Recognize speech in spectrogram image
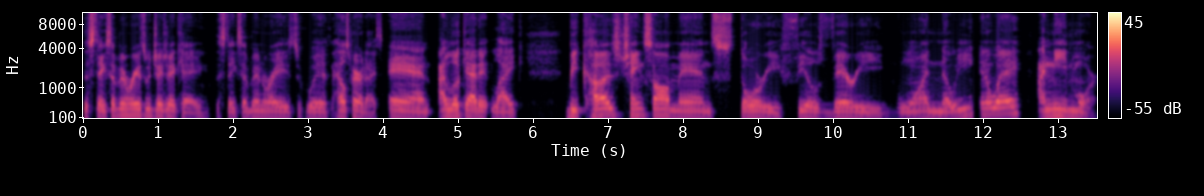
the stakes have been raised with JJK. The stakes have been raised with Hell's Paradise, and I look at it like because Chainsaw Man's story feels very one notey in a way. I need more.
